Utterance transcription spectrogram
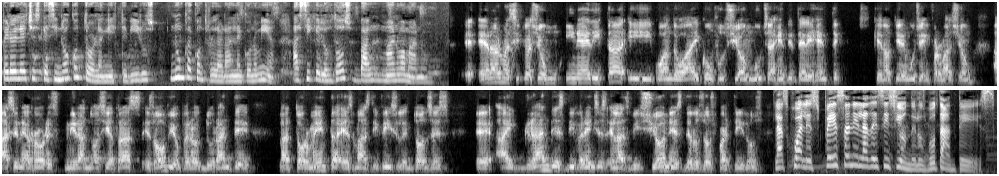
pero el hecho es que si no controlan este virus, nunca controlarán la economía, así que los dos van mano a mano. E-, era una situación inédita y cuando hay confusión, mucha gente inteligente que no tiene mucha información hacen errores mirando hacia atrás, es obvio, pero durante la tormenta es más difícil. Entonces, eh, hay grandes diferencias en las visiones de los dos partidos. Las cuales pesan en la decisión de los votantes.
